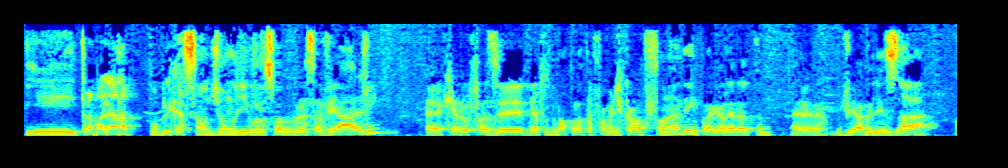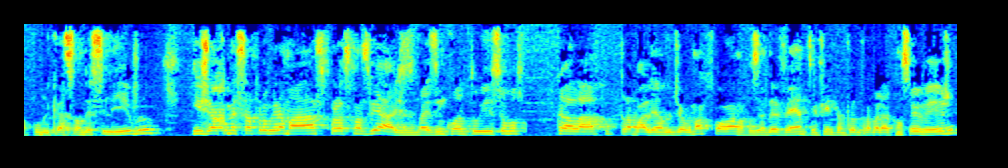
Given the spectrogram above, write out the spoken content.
e trabalhar na publicação de um livro sobre essa viagem. É, quero fazer dentro de uma plataforma de crowdfunding para a galera é, viabilizar a publicação desse livro e já começar a programar as próximas viagens. Mas enquanto isso, eu vou ficar lá trabalhando de alguma forma, fazendo eventos, enfim, tentando trabalhar com cerveja.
